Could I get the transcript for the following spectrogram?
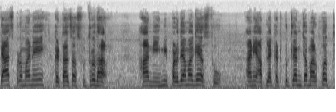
त्याचप्रमाणे कटाचा सूत्रधार हा नेहमी पडद्यामागे असतो आणि आपल्या कठपुतल्यांच्या मार्फत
